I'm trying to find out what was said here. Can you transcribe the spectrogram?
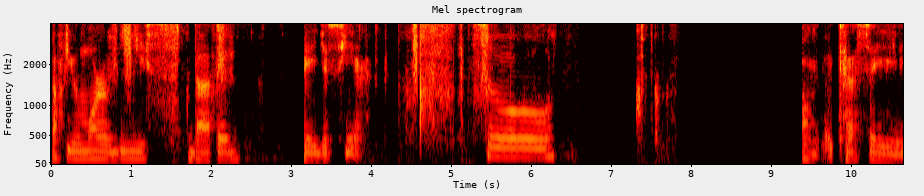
a few more of these dotted pages here. So oh, it has a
